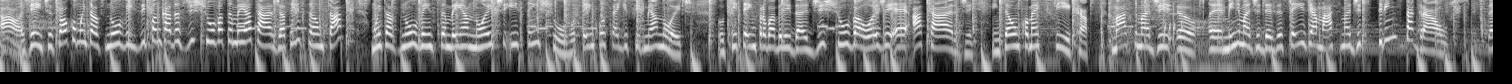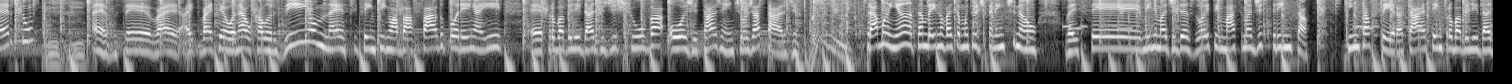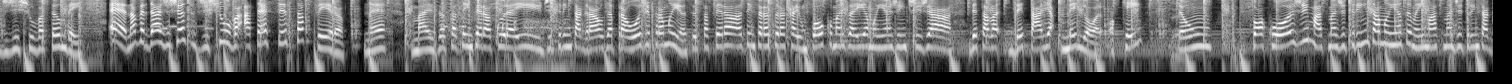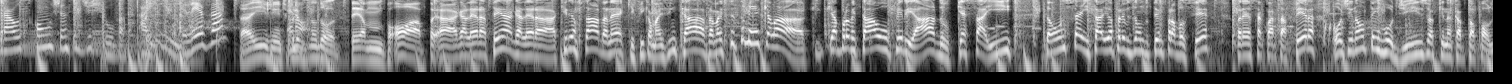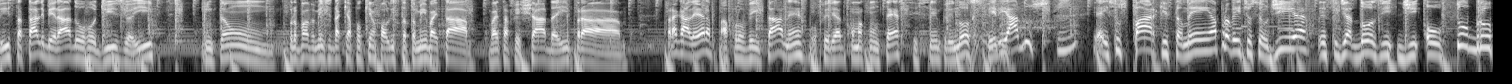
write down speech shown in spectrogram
Ah, ó, gente, sol com muitas nuvens e pancadas de chuva também à tarde. Atenção, tá? Muitas nuvens também à noite e sem chuva. O tempo segue firme à noite. O que tem probabilidade de chuva hoje é à tarde. Então, como é que fica? Máxima de. ah, é, mínima de 16 e a máxima de 30 graus, certo? É, você vai, vai ter né, o calorzinho, né? Esse tempinho abafado, porém aí é probabilidade de chuva hoje, tá, gente? Hoje à tarde. Pra amanhã também não vai ser muito diferente, não. Vai ser mínima de 18 e máxima de 30. Quinta-feira, tá? Tem probabilidade de chuva também. É, na verdade, chances de chuva até sexta-feira, né? Mas essa temperatura aí de 30 graus é pra hoje e pra amanhã. Sexta-feira a temperatura cai um pouco, mas aí amanhã a gente já detalha, detalha melhor, ok? Então, foco hoje, máxima de 30, amanhã também máxima de 30 graus com chances de chuva. Aí, beleza? Tá aí, gente, É previsão do tempo. Ó, a galera tem a galera, a criançada, né, que fica mais em casa, mas tem também aquela que quer aproveitar o feriado, quer sair. Então, isso aí, tá aí a previsão do tempo pra você, pra essa quarta-feira. Hoje não tem rodízio aqui na capital paulista, tá liberado o rodízio aí. Então, provavelmente daqui a pouquinho a Paulista também vai estar vai tá fechada aí pra, pra galera aproveitar, né? O feriado como acontece sempre nos feriados. Sim. E é isso, os parques também. Aproveite o seu dia, esse dia 12 de outubro.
